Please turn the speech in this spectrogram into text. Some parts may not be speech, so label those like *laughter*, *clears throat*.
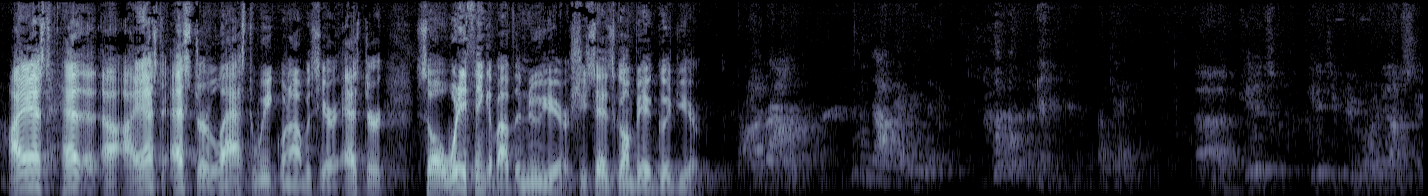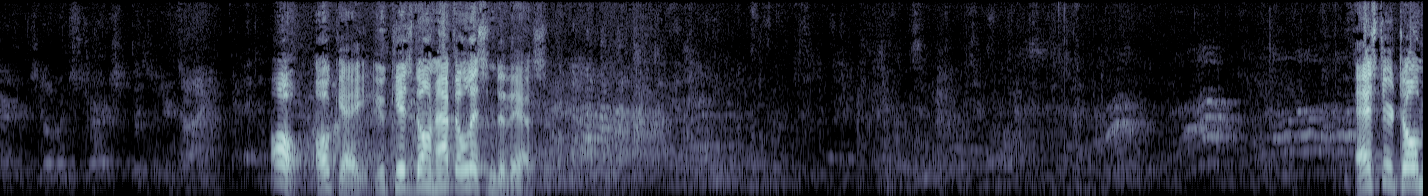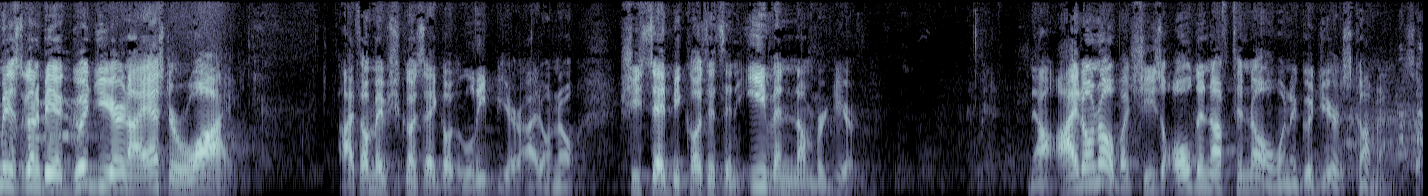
I asked, uh, I asked Esther last week when I was here, Esther, so what do you think about the new year? She said it's going to be a good year. Oh, okay. You kids don't have to listen to this. Esther told me it's going to be a good year, and I asked her why. I thought maybe she was going to say it goes a leap year. I don't know. She said because it's an even numbered year. Now, I don't know, but she's old enough to know when a good year is coming. So.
